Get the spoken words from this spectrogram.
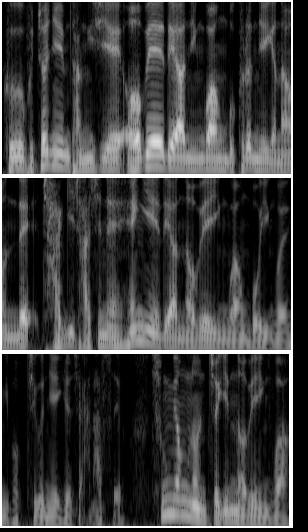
그 부처님 당시에 업에 대한 인과응보 그런 얘기가 나오는데 자기 자신의 행위에 대한 업의 인과응보, 인과연기 법칙은 얘기하지 않았어요. 숙명론적인 업의 인과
